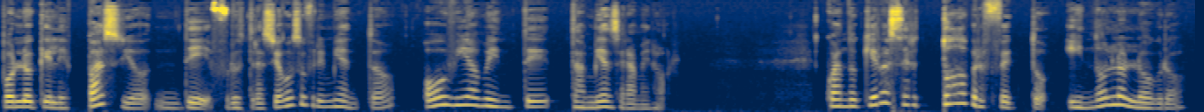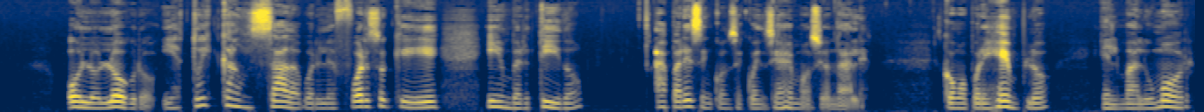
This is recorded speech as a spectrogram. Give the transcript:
Por lo que el espacio de frustración o sufrimiento obviamente también será menor. Cuando quiero hacer todo perfecto y no lo logro, o lo logro y estoy cansada por el esfuerzo que he invertido, aparecen consecuencias emocionales, como por ejemplo el mal humor,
